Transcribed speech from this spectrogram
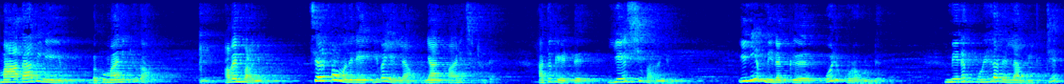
മാതാവിനെയും ബഹുമാനിക്കുക. അവൻ പറഞ്ഞു ചെറുപ്പം മുതലേ ഇവയെല്ലാം ഞാൻ പാലിച്ചിട്ടുണ്ട്. അത് കേട്ട് യേശു പറഞ്ഞു ഇനിയും നിനക്ക് ഒരു കുറവുണ്ട്. നിനക്കുള്ളതെല്ലാം വിറ്റ്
